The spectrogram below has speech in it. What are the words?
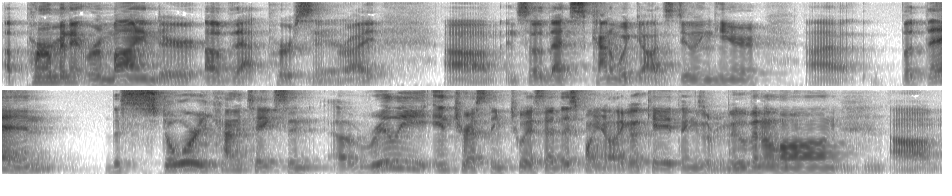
a permanent reminder of that person, yeah. right? Um, and so that's kind of what God's doing here. Uh, but then the story kind of takes an, a really interesting twist. At this point, you're like, okay, things are moving along. Mm-hmm. Um,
